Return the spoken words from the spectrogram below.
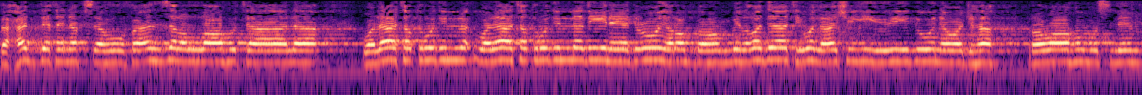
فحدث نفسه فأنزل الله تعالى ولا تطرد, ولا تطرد الذين يدعون ربهم بالغداة والعشي يريدون وجهه. رواه مسلم.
